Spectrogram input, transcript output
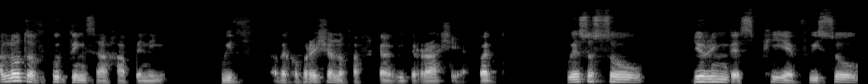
a lot of good things are happening with the cooperation of Africa with Russia. But we also saw during the SPF, we saw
